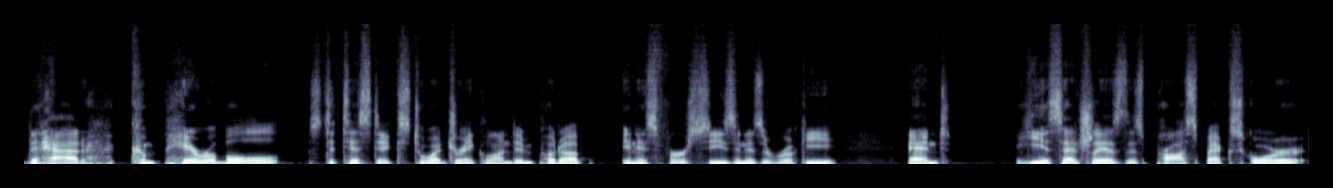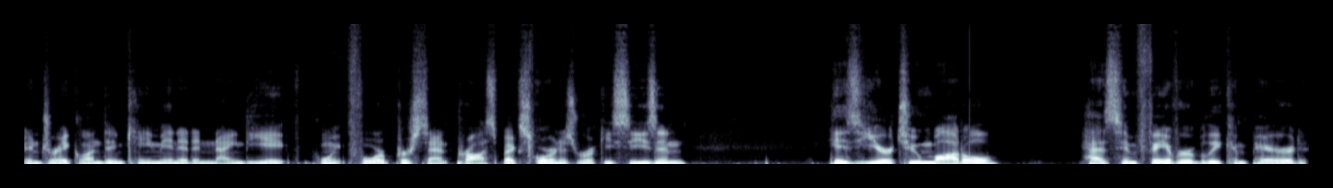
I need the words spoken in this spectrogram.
that had comparable statistics to what Drake London put up in his first season as a rookie, and he essentially has this prospect score, and Drake London came in at a 98.4% prospect score in his rookie season. His year two model has him favorably compared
